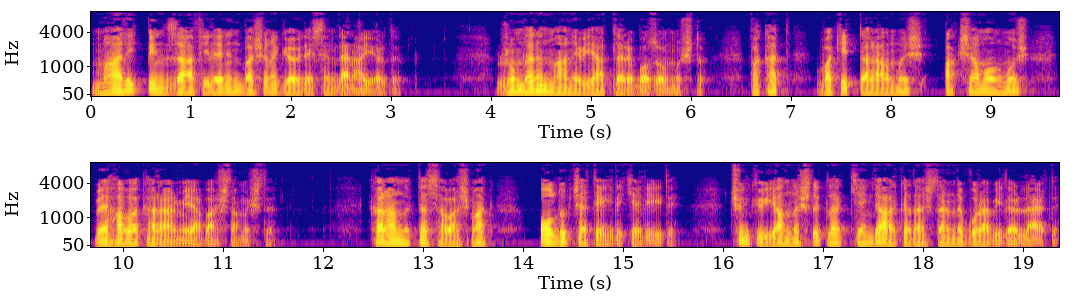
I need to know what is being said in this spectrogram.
Malik bin Zafile'nin başını gövdesinden ayırdı. Rumların maneviyatları bozulmuştu. Fakat vakit daralmış, akşam olmuş ve hava kararmaya başlamıştı. Karanlıkta savaşmak oldukça tehlikeliydi. Çünkü yanlışlıkla kendi arkadaşlarını vurabilirlerdi.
